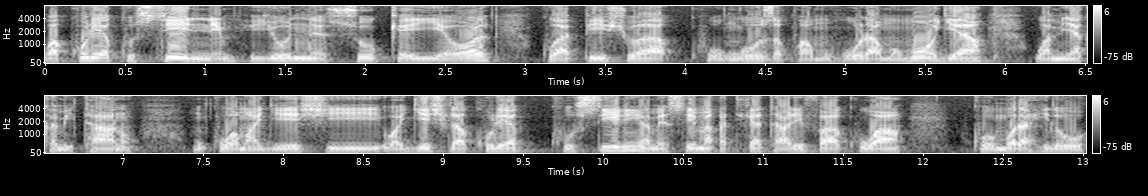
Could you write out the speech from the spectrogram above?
wa Korea Kusini Yoon Suk Yeol kuapishwa kuongoza kwa muhula mmoja wa miaka mitano. Mkuu wa majeshi wa jeshi la Korea Kusini amesema katika taarifa kuwa kombora hilo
